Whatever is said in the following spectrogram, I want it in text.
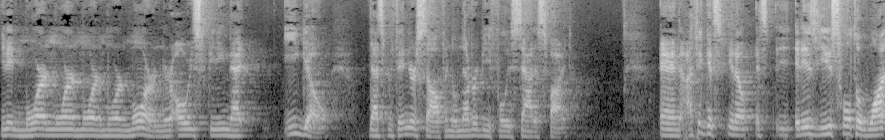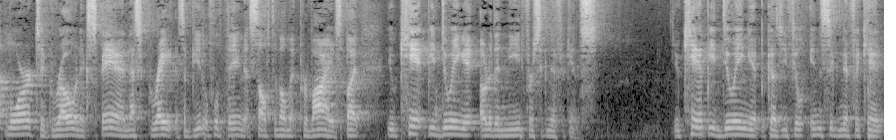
you need more and more and more and more and more, and you're always feeding that ego that's within yourself, and you'll never be fully satisfied. And I think it's you know it's it is useful to want more, to grow and expand. That's great. It's a beautiful thing that self development provides, but you can't be doing it out of the need for significance. You can't be doing it because you feel insignificant,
